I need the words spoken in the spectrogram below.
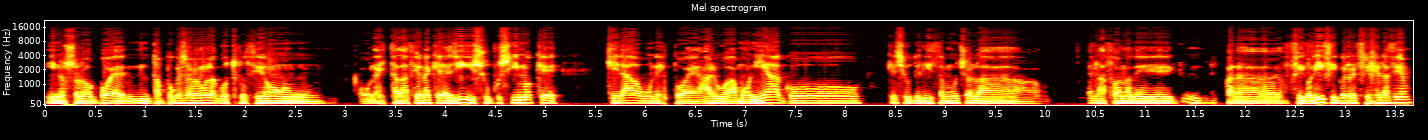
Y nosotros pues tampoco sabemos la construcción o las instalaciones que hay allí y supusimos que, que era un, pues, algo amoníaco que se utiliza mucho en la, en la zona de, para frigorífico y refrigeración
